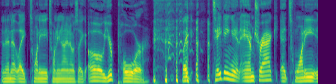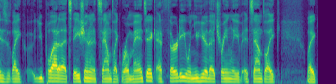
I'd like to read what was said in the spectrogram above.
And then at like 28, 29, I was like, oh, you're poor. like taking an Amtrak at 20 is like you pull out of that station and it sounds like romantic. At 30, when you hear that train leave, it sounds like like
